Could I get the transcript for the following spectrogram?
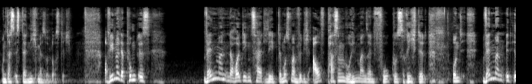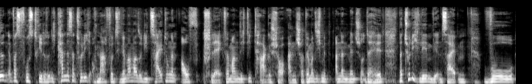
und das ist dann nicht mehr so lustig. Auf jeden Fall der Punkt ist, wenn man in der heutigen Zeit lebt, dann muss man wirklich aufpassen, wohin man seinen Fokus richtet. Und wenn man mit irgendetwas frustriert ist, und ich kann das natürlich auch nachvollziehen, wenn man mal so die Zeitungen aufschlägt, wenn man sich die Tagesschau anschaut, wenn man sich mit anderen Menschen unterhält, natürlich leben wir in Zeiten, wo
